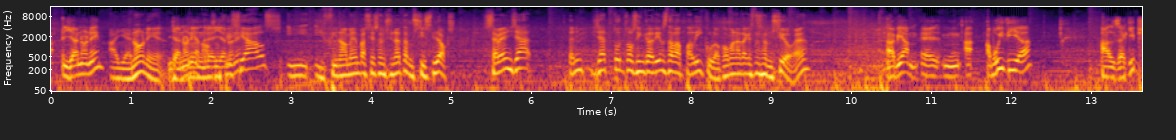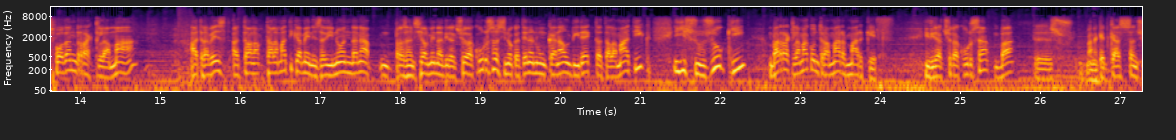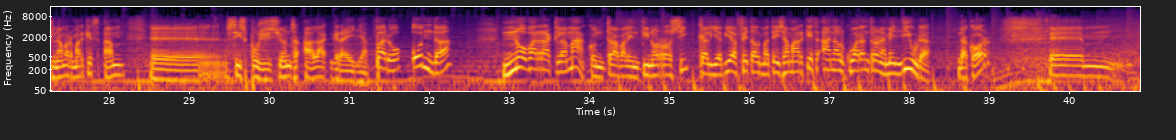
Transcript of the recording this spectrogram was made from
A Janone? a Llanone, Llanone, durant Andrea els Llanone. oficials i, i finalment va ser sancionat amb sis llocs. Sabem ja, tenim ja tots els ingredients de la pel·lícula, com ha anat aquesta sanció, eh? Aviam, eh, a, avui dia els equips poden reclamar a través tele, telemàticament, és a dir, no han d'anar presencialment a direcció de cursa, sinó que tenen un canal directe telemàtic i Suzuki va reclamar contra Marc Márquez i direcció de cursa va, eh, en aquest cas, sancionar Marc Márquez amb eh, sis posicions a la graella. Però Honda no va reclamar contra Valentino Rossi, que li havia fet el mateix a Márquez en el quart entrenament lliure. D'acord? Eh,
